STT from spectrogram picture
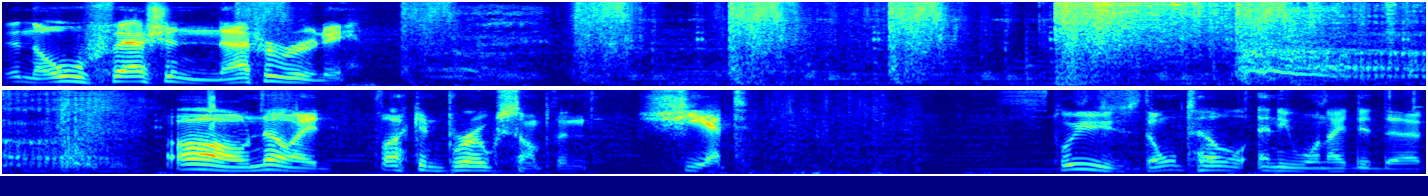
In the old-fashioned Nafaruni. Oh no, I fucking broke something. Shit. Please, don't tell anyone I did that.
